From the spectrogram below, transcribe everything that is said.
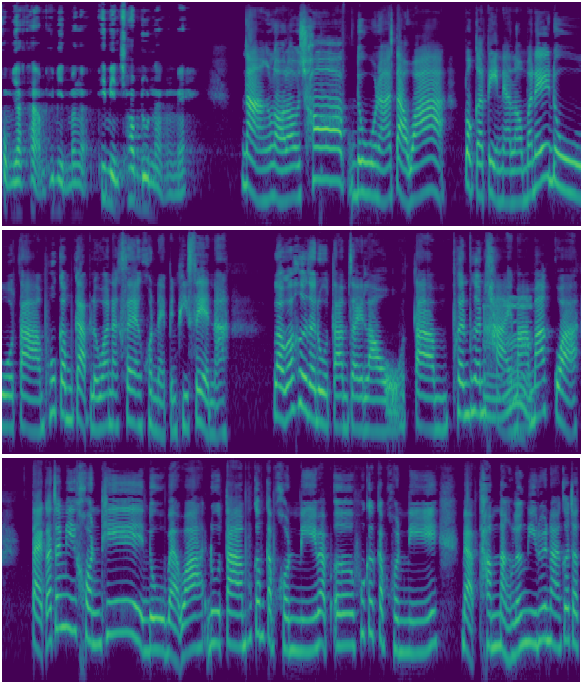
ผมอยากถามพี่มินบ้างอะพี่มินชอบดูหนังไหมหนังเหรอเราชอบดูนะ แต่ว่าปกติเนี่ยเราไม่ได้ดูตามผู้กำกับหรือว่านักแสดงคนไหนเป็นพิเศษนะเราก็คือจะดูตามใจเราตามเพื่อนเพื่อนๆขายมามากกว่า แต่ก็จะมีคนที่ดูแบบว่าดูตามผู้กำกับคนนี้ แบบเออ ผู้กำกับคนนี้ แบบทำหนังเรื่องนี้ด้วยนะก็จะ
